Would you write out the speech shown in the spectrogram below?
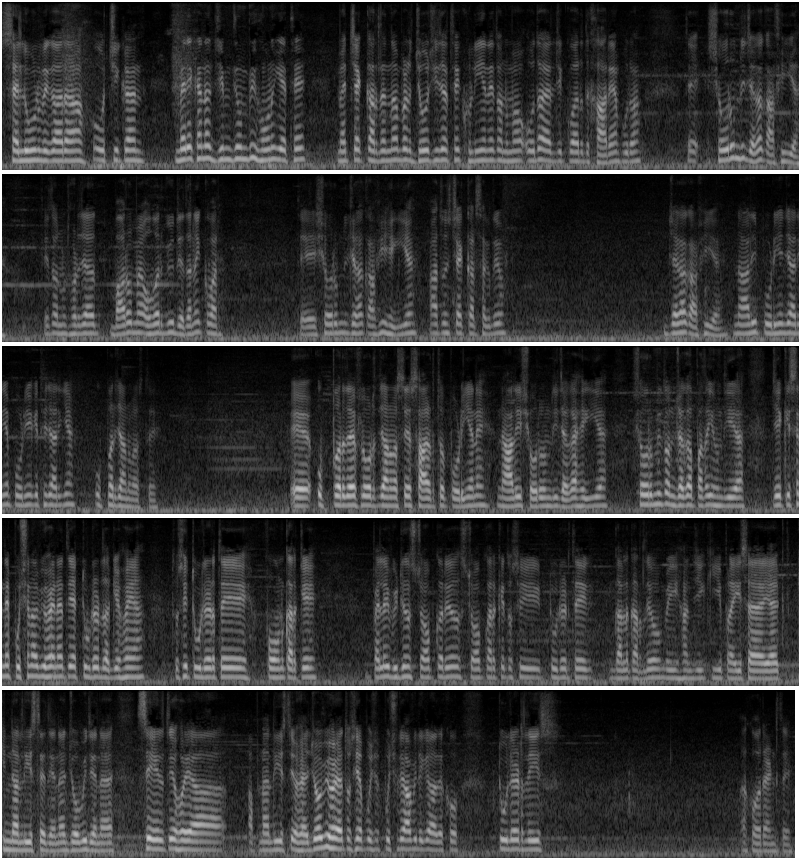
ਸੈਲੂਨ ਵਗੈਰਾ, ਉਹ ਚਿਕਨ ਮੇਰੇ ਖਿਆਲ ਨਾਲ ਜਿਮ ਜੁਮ ਵੀ ਹੋਣਗੇ ਇੱਥੇ। ਮੈਂ ਚੈੱਕ ਕਰ ਦਿੰਦਾ ਬਟ ਜੋ ਚੀਜ਼ਾਂ ਇੱਥੇ ਖੁੱਲੀਆਂ ਨੇ ਤੁਹਾਨੂੰ ਮੈਂ ਉਹਦਾ ਅੱਜ ਇੱਕ ਵਾਰ ਦਿਖਾ ਰਿਹਾ ਪੂਰਾ। ਤੇ ਸ਼ੋਰੂਮ ਦੀ ਜਗ੍ਹਾ ਕਾਫੀ ਆ ਤੇ ਤੁਹਾਨੂੰ ਥੋੜਾ ਜਿਹਾ ਬਾਹਰੋਂ ਮੈਂ ਓਵਰਵਿਊ ਦੇ ਦਾਂ ਇੱਕ ਵਾਰ। ਤੇ ਸ਼ੋਰੂਮ ਦੀ ਜਗ੍ਹਾ ਕਾਫੀ ਹੈਗੀ ਆ। ਆ ਤੁਸੀਂ ਚੈੱਕ ਕਰ ਸਕਦੇ ਹੋ। ਜਗ੍ਹਾ ਕਾਫੀ ਹੈ ਨਾਲ ਹੀ ਪੌੜੀਆਂ ਜਾ ਰਹੀਆਂ। ਪੌੜੀਆਂ ਕਿੱਥੇ ਜਾ ਰਹੀਆਂ? ਉੱਪਰ ਜਾਣ ਵਾਸਤੇ। ਇਹ ਉੱਪਰ ਦੇ ਫਲੋਰ ਤੇ ਜਾਣ ਵਾਸਤੇ ਸਾਈਡ ਤੋਂ ਪੌੜੀਆਂ ਨੇ। ਨਾਲ ਹੀ ਸ਼ੋਰੂਮ ਦੀ ਜਗ੍ਹਾ ਹੈਗੀ ਆ। ਸ਼ੋਰੂਮ ਦੀ ਤੁਹਾਨੂੰ ਜਗ੍ਹਾ ਪਤਾ ਹੀ ਹੁੰਦੀ ਆ। ਜੇ ਕਿਸੇ ਨੇ ਪੁੱਛਣਾ ਵੀ ਹੋਇਆ ਨਾ ਤੇ ਟੂਲੇਟ ਲੱਗੇ ਹੋਏ ਆ। ਤੁਸੀਂ ਟੂਲੇਟ ਤੇ ਫੋਨ ਕਰਕੇ ਪਹਿਲੇ ਵੀਡੀਓ ਨੂੰ ਸਟਾਪ ਕਰਿਓ ਸਟਾਪ ਕਰਕੇ ਤੁਸੀਂ ਟੂਲੇਟ ਤੇ ਗੱਲ ਕਰ ਲਿਓ ਵੀ ਹਾਂਜੀ ਕੀ ਪ੍ਰਾਈਸ ਹੈ ਜਾਂ ਕਿੰਨਾ ਲੀਸ ਤੇ ਦੇਣਾ ਜੋ ਵੀ ਦੇਣਾ ਸੇਲ ਤੇ ਹੋਇਆ, ਆਪਣਾ ਲੀਸ ਤੇ ਹੋਇਆ, ਜੋ ਵੀ ਹੋਇਆ ਤੁਸੀਂ ਇਹ ਪੁੱਛ ਪੁੱਛ ਲਿਓ ਆ ਵੀ ਲਿਖਿਆ ਦੇਖੋ ਟੂਲੇਟ ਲੀਸ ਅਕੋ ਰੈਂਟ ਤੇ।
